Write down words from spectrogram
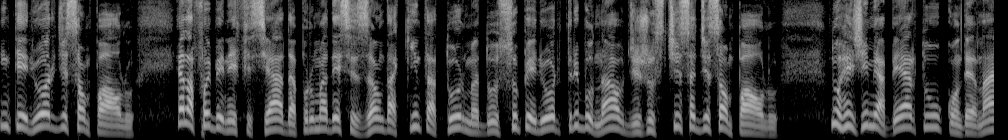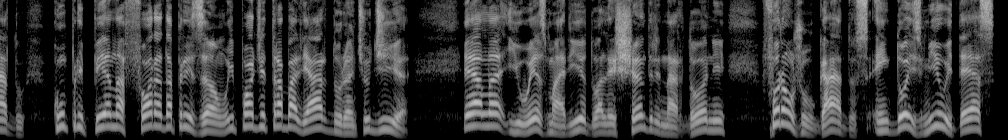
interior de São Paulo. Ela foi beneficiada por uma decisão da quinta turma do Superior Tribunal de Justiça de São Paulo. No regime aberto, o condenado cumpre pena fora da prisão e pode trabalhar durante o dia. Ela e o ex-marido Alexandre Nardoni foram julgados em 2010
